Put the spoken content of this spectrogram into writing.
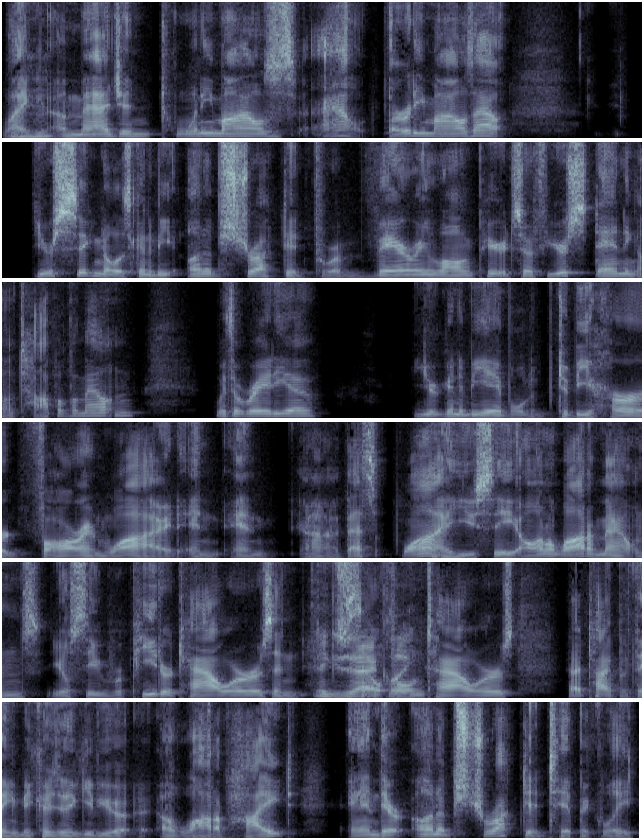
Like Mhm. imagine 20 miles out, 30 miles out. Your signal is going to be unobstructed for a very long period. So if you're standing on top of a mountain with a radio, you're going to be able to, to be heard far and wide. And, and, uh, that's why you see on a lot of mountains, you'll see repeater towers and cell phone towers, that type of thing, because they give you a, a lot of height and they're unobstructed typically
